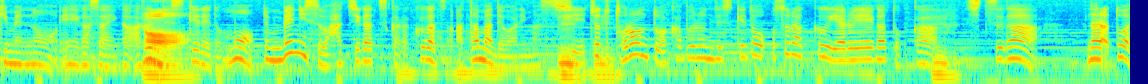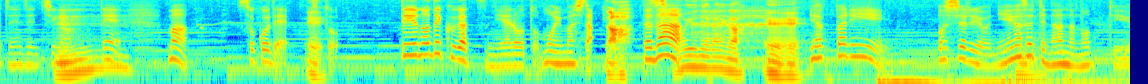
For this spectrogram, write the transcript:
きめの映画祭があるんですけれどもでもベニスは8月から9月の頭で終わりますし、うんちょっとトロントはかぶるんですけどおそらくやる映画とかうん。質が奈良とは全然違うので、まあそこでちょっと、っていうので9月にやろうと思いました。あただそういう狙いが。ええ。やっぱりおっしゃるように映画祭って何なのっていう、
